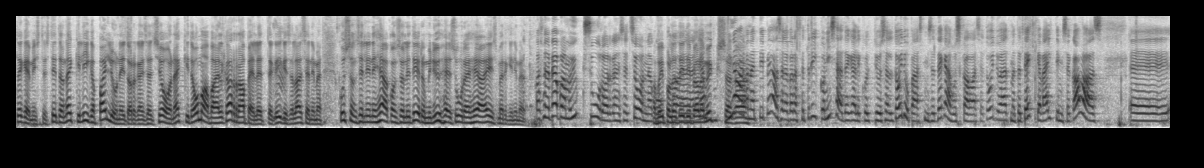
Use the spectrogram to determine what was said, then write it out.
tegemistes, teid on äkki liiga palju neid organisatsioone, äkki te omavahel ka rabelete kõige selle asja nimel. kus on selline hea konsolideerumine ühe suure hea eesmärgi nimel? kas meil peab olema üks suur organisatsioon nagu? võib-olla teid ei pea olema üks, aga. mina arvan, et ei pea, sellepärast et riik on ise tegelikult ju seal toidu päästmise tegevuskavas ja toidujäätmete tekke vältimise kavas eh,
